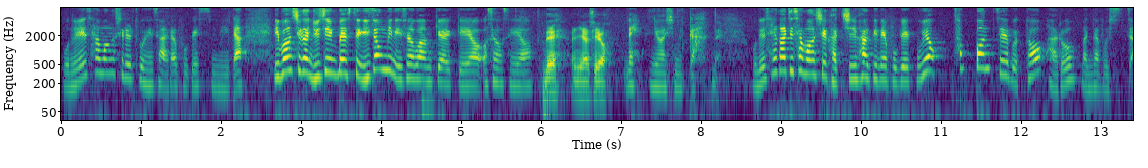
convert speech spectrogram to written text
오늘 상황실을 통해서 알아보겠습니다. 이번 시간 유지인베스트 이정민 이사와 함께 할게요. 어서 오세요. 네, 안녕하세요. 네, 안녕하십니까. 네. 오늘 세 가지 상황실 같이 확인해 보겠고요. 첫 번째부터 바로 만나보시죠.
